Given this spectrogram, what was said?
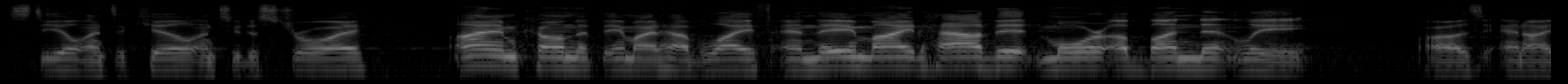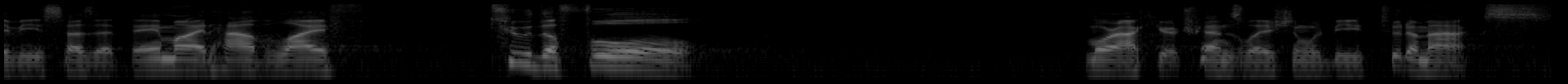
steal and to kill and to destroy. I am come that they might have life and they might have it more abundantly. Or as NIV says it, they might have life to the full more accurate translation would be to the max.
